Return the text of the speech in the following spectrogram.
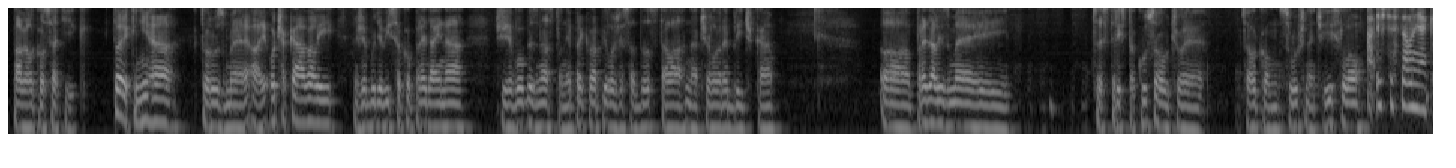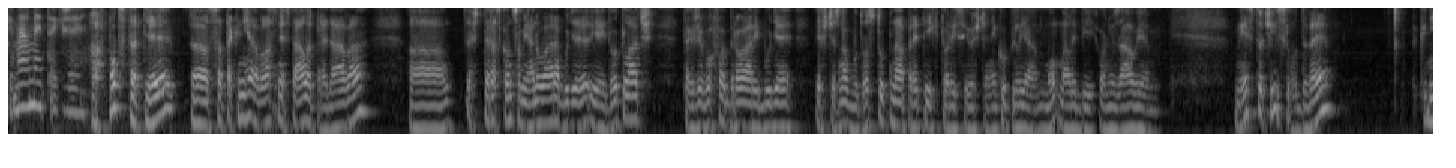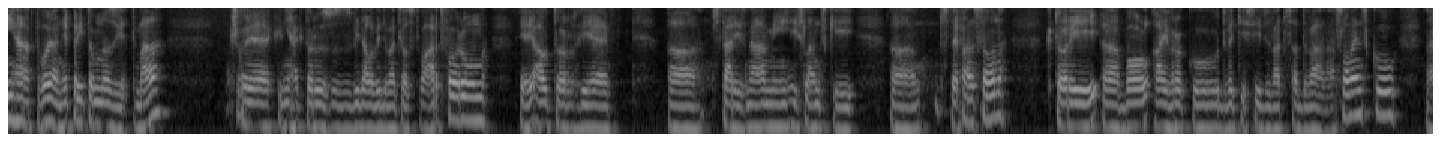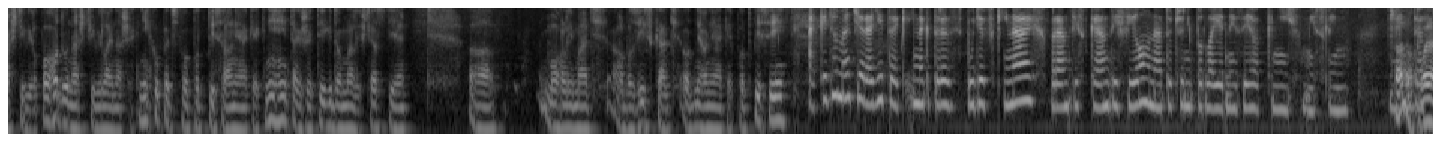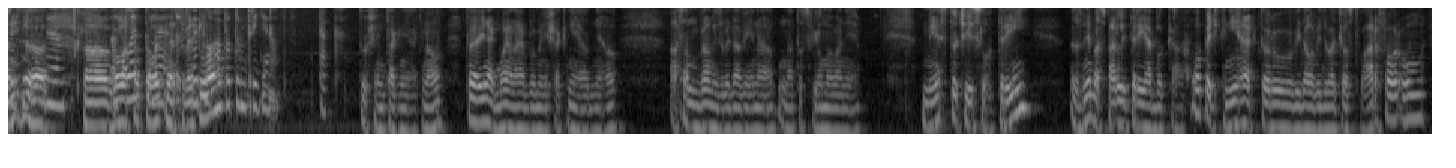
Pavel Kosatík. To je kniha, ktorú sme aj očakávali, že bude vysoko predajná, čiže vôbec nás to neprekvapilo, že sa dostala na čelo rebríčka Predali sme jej cez 300 kusov, čo je celkom slušné číslo. A ešte stále nejaké máme, takže... A v podstate e, sa tá kniha vlastne stále predáva. A teraz koncom januára bude jej dotlač, takže vo februári bude ešte znovu dostupná pre tých, ktorí si ju ešte nekúpili a mali by o ňu záujem. Miesto číslo 2, kniha Tvoja neprítomnosť je tma, čo je kniha, ktorú vydalo vydavateľstvo Artforum. Jej autor je starý známy islandský Stefansson, ktorý bol aj v roku 2022 na Slovensku. Navštívil Pohodu, navštívil aj naše knihkupectvo, podpísal nejaké knihy, takže tí, kto mali šťastie mohli mať alebo získať od neho nejaké podpisy. A keď ho máte radi, tak inak teraz bude v kinách v rámci Scandy film natočený podľa jednej z jeho kníh, myslím. Áno, tvoja, presne, uh, uh, volá sa to Letné svetlo. svetlo. A potom príde noc. Tak. Tuším tak nejak, no. To je inak moja najobľúbenejšia kniha od neho. A som veľmi zvedavý na, na to sfilmovanie. Miesto číslo 3 z neba spadli tri jablka. Opäť kniha, ktorú vydalo vydavateľstvo Arforum.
